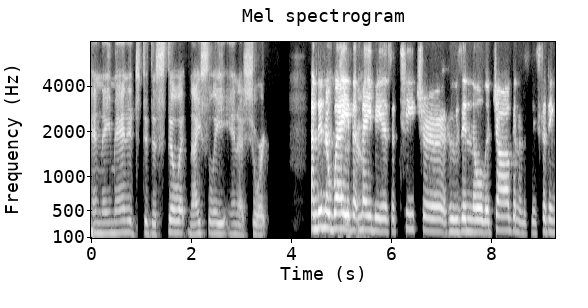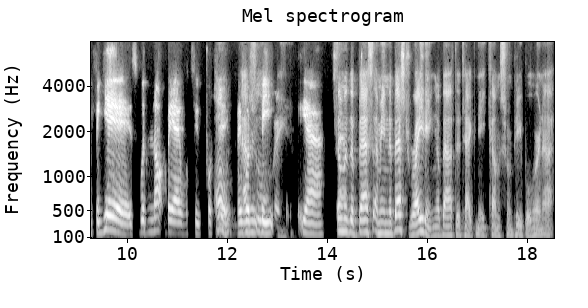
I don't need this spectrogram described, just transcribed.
and they manage to distill it nicely in a short and in a way that maybe as a teacher who's in all the jargon and has been studying for years would not be able to put oh, it they absolutely. wouldn't be yeah some yeah. of the best i mean the best writing about the technique comes from people who are not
